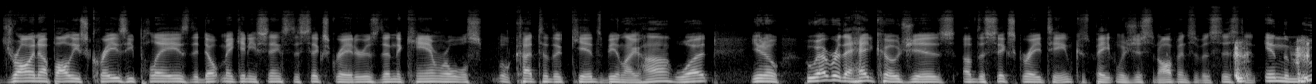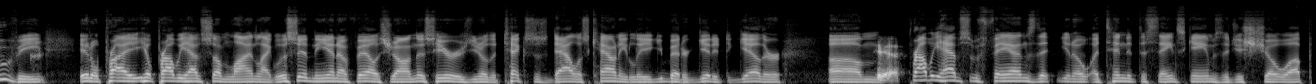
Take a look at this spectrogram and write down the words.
drawing up all these crazy plays that don't make any sense to sixth graders. Then the camera will will cut to the kids being like, "Huh? What?" You know, whoever the head coach is of the sixth grade team, because Payton was just an offensive assistant in the movie, it'll probably he'll probably have some line like, well, "This isn't the NFL, Sean. This here is you know the Texas Dallas County League. You better get it together." Um, Yeah. Probably have some fans that you know attended the Saints games that just show up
